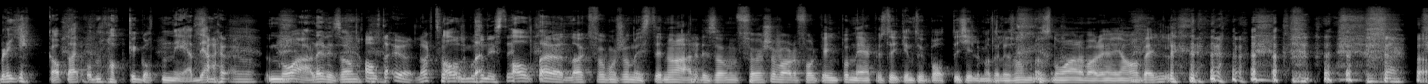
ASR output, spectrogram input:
ble jekka opp der, og den har ikke gått ned igjen. Nå er det liksom Alt er ødelagt for alle mosjonister. Alt er ødelagt for mosjonister. Nå er det liksom Før så var det folk imponert hvis du gikk en tur på 80 km, liksom. Mens nå er det bare ja vel. ja.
